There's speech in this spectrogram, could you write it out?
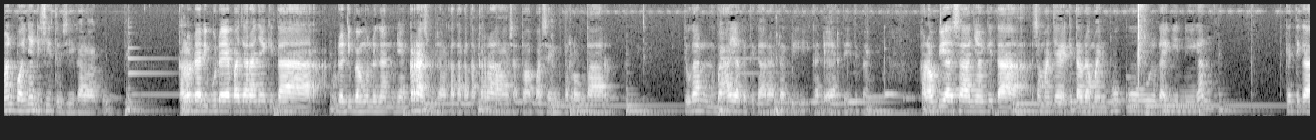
cuman poinnya di situ sih kalau aku. Kalau dari budaya pacarannya kita udah dibangun dengan yang keras misal kata-kata keras atau apa sering terlontar itu kan bahaya ketika refleks di KDRT itu kan. Kalau biasanya kita sama cewek kita udah main pukul kayak gini kan ketika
